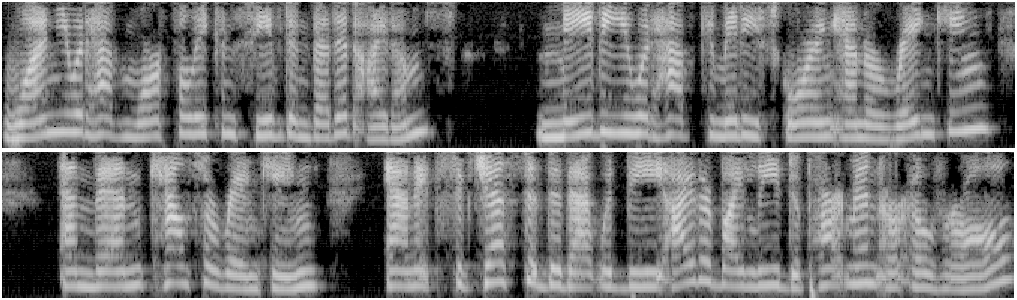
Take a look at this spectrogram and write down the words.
one, you would have more fully conceived and vetted items. Maybe you would have committee scoring and or ranking and then council ranking. And it's suggested that that would be either by lead department or overall.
